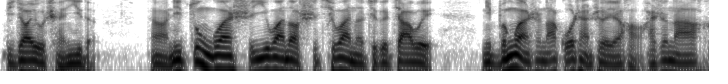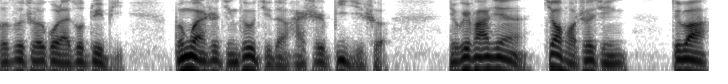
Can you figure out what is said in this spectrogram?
比较有诚意的啊。你纵观十一万到十七万的这个价位，你甭管是拿国产车也好，还是拿合资车过来做对比，甭管是紧凑级的还是 B 级车，你会发现轿跑车型。对吧？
